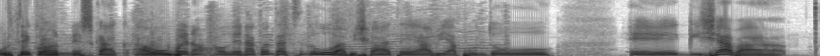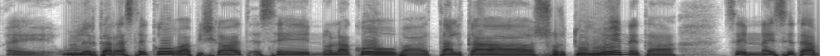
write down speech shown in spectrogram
urteko neskak. Hau, bueno, hau dena kontatzen dugu, ba, pixka bat, e, abia puntu e, gisa, ba, e, ulertarazteko, ba, pixka bat, zen nolako, ba, talka sortu duen, eta zen naiz eta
